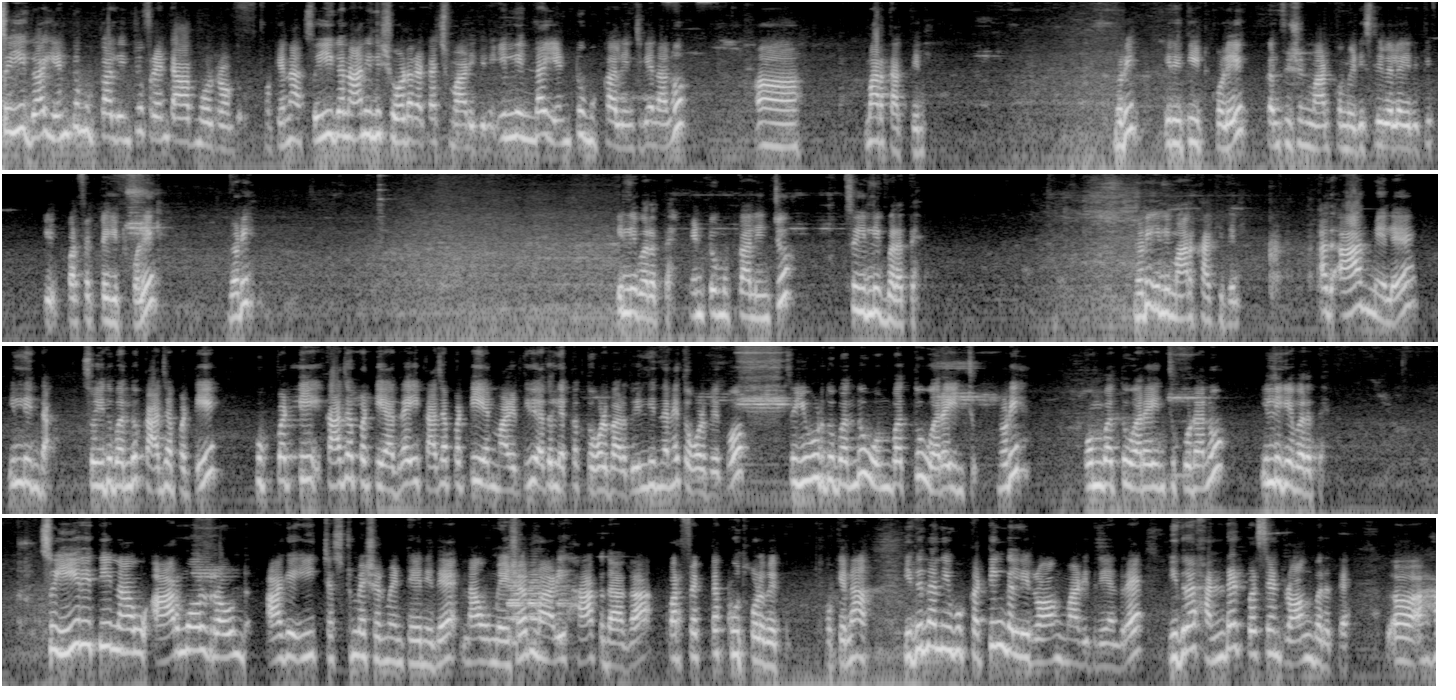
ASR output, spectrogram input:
ಸೊ ಈಗ ಎಂಟು ಮುಕ್ಕಾಲು ಇಂಚು ಫ್ರಂಟ್ ಆರ್ಮೋಲ್ ರೌಂಡ್ ಓಕೆನಾ ಸೊ ಈಗ ನಾನು ಇಲ್ಲಿ ಶೋಲ್ಡರ್ ಅಟ್ಯಾಚ್ ಮಾಡಿದ್ದೀನಿ. ಇಲ್ಲಿಂದ ಎಂಟು ಮುಕ್ಕಾಲು ಇಂಚ್ಗೆ ನಾನು ಮಾರ್ಕ್ ಹಾಕ್ತೀನಿ. ನೋಡಿ, ಈ ರೀತಿ ಇಟ್ಕೊಳ್ಳಿ. ಕನ್ಫ್ಯೂಷನ್ ಮಾಡ್ಕೊಬೇಡಿ. ಸ್ಲೀವ್ ಎಲ್ಲ ಈ ರೀತಿ ಪರ್ಫೆಕ್ಟ್ ಆಗಿ ಇಟ್ಕೊಳ್ಳಿ. ನೋಡಿ ಇಲ್ಲಿ ಬರುತ್ತೆ. ಎಂಟು ಮುಕ್ಕಾಲು ಇಂಚು. ಸೊ ಇಲ್ಲಿಗೆ ಬರುತ್ತೆ. ನೋಡಿ, ಇಲ್ಲಿ ಮಾರ್ಕ್ ಹಾಕಿದ್ದೀನಿ. ಅದ್ ಆದ್ಮೇಲೆ ಇಲ್ಲಿಂದ. ಸೊ ಇದು ಬಂದು ಕಾಜಾಪಟ್ಟಿ. ಕುಪ್ಪಟ್ಟಿ ಕಾಜಾಪಟ್ಟಿ ಆದ್ರೆ ಈ ಕಾಜಾಪಟ್ಟಿ ಏನ್ ಮಾಡಿರ್ತೀವಿ ಅದು ಲೆಕ್ಕ ತಗೊಳ್ಬಾರ್ದು. ಇಲ್ಲಿಂದಾನೇ ತಗೊಳ್ಬೇಕು. ಸೊ ಇವ್ರದ್ದು ಬಂದು ಒಂಬತ್ತೂವರೆ ಇಂಚು. ನೋಡಿ, ಒಂಬತ್ತೂವರೆ ಇಂಚು ಕೂಡ ಇಲ್ಲಿಗೆ ಬರುತ್ತೆ. ಸೊ ಈ ರೀತಿ ನಾವು ಆರ್ಮೋಲ್ ರೌಂಡ್ ಹಾಗೆ ಈ ಚೆಸ್ಟ್ ಮೆಷರ್ಮೆಂಟ್ ಏನಿದೆ, ನಾವು ಮೆಷರ್ ಮಾಡಿ ಹಾಕಿದಾಗ ಪರ್ಫೆಕ್ಟ್ ಆಗಿ ಕೂತ್ಕೊಳ್ಬೇಕು. ಓಕೆನಾ ಇದನ್ನ ನೀವು ಕಟಿಂಗ್ ಅಲ್ಲಿ ರಾಂಗ್ ಮಾಡಿದ್ರಿ ಅಂದ್ರೆ ಇದ್ರ ಹಂಡ್ರೆಡ್ ಪರ್ಸೆಂಟ್ ರಾಂಗ್ ಬರುತ್ತೆ.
